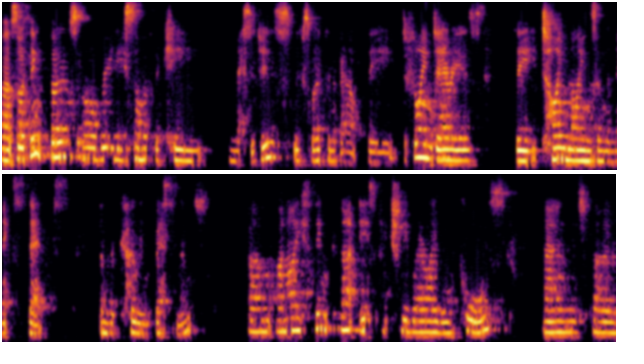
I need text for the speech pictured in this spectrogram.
Uh, so I think those are really some of the key messages. We've spoken about the defined areas, the timelines and the next steps, and the co-investment. Um, and I think that is actually where I will pause and uh,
